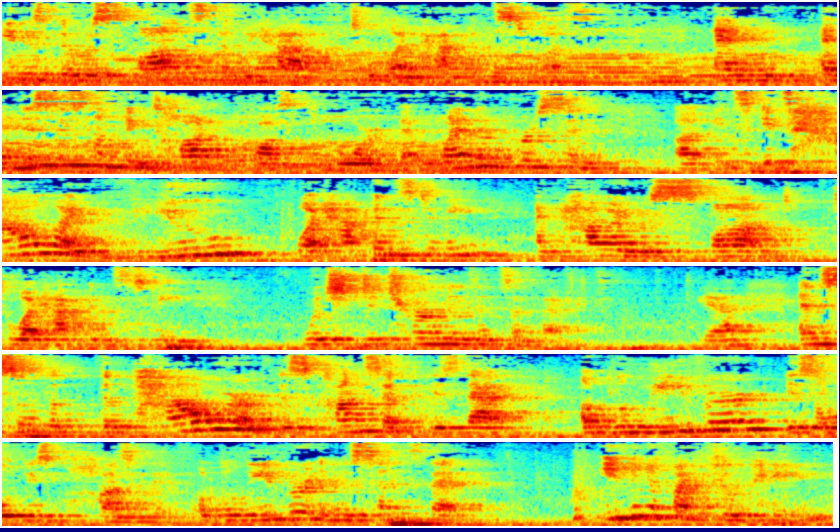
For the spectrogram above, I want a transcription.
it is the response that we have to what happens to us. And, and this is something taught across the board that when a person, uh, it's, it's how I view what happens to me and how I respond to what happens to me, which determines its effect. Yeah? And so the, the power of this concept is that a believer is always positive. A believer in the sense that even if I feel pain,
